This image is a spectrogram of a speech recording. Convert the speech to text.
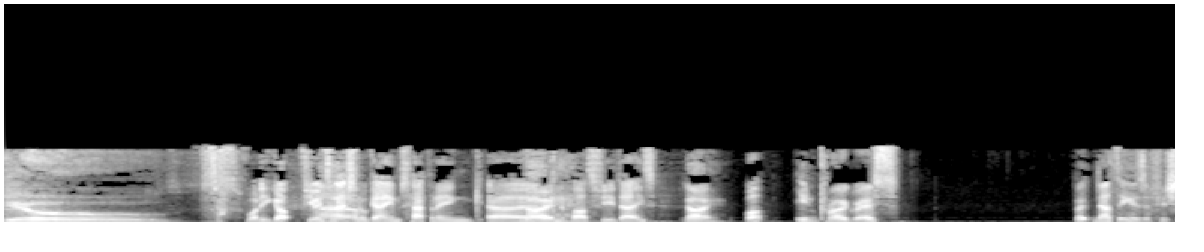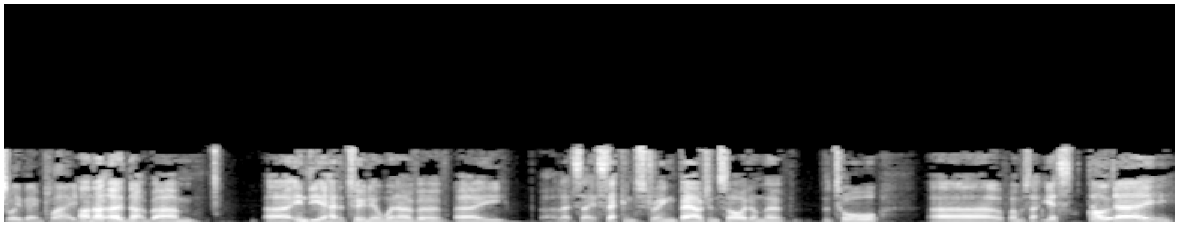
You. What do you got? A few international Um, games happening uh, no. in the past few days. No, What? In progress, but nothing has officially been played. Oh no, no. no. Um, uh, India had a 2-0 win over a, uh, let's say, a second string Belgian side on the the tour. Uh, when was that? Yesterday.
